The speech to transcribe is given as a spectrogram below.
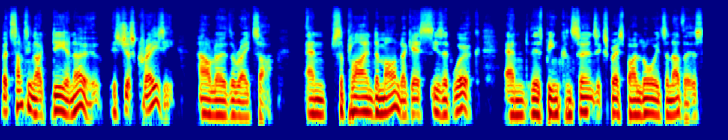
but something like D&O is just crazy how low the rates are and supply and demand, I guess, is at work. And there's been concerns expressed by Lloyds and others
